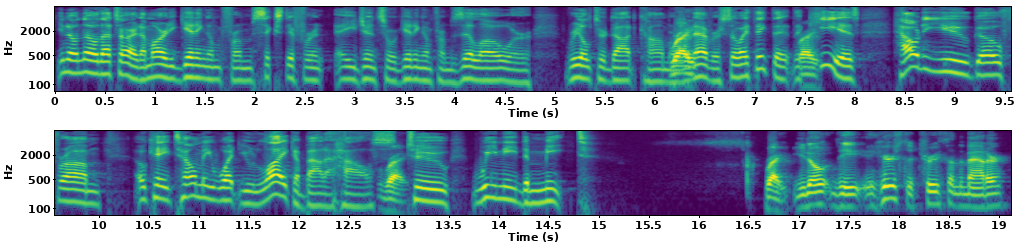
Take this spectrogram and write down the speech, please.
"You know, no, that's all right. I'm already getting them from six different agents, or getting them from Zillow or Realtor.com or right. whatever." So I think that the right. key is how do you go from okay, tell me what you like about a house right. to we need to meet. Right. You know, the here's the truth of the matter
